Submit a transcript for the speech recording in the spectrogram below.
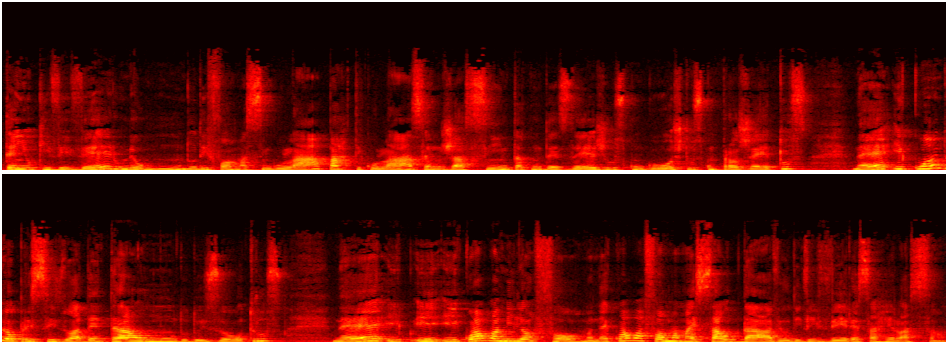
tenho que viver o meu mundo de forma singular, particular, sendo Jacinta, com desejos, com gostos, com projetos, né? E quando eu preciso adentrar o mundo dos outros né? E, e, e, qual a melhor forma, né? Qual a forma mais saudável de viver essa relação,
